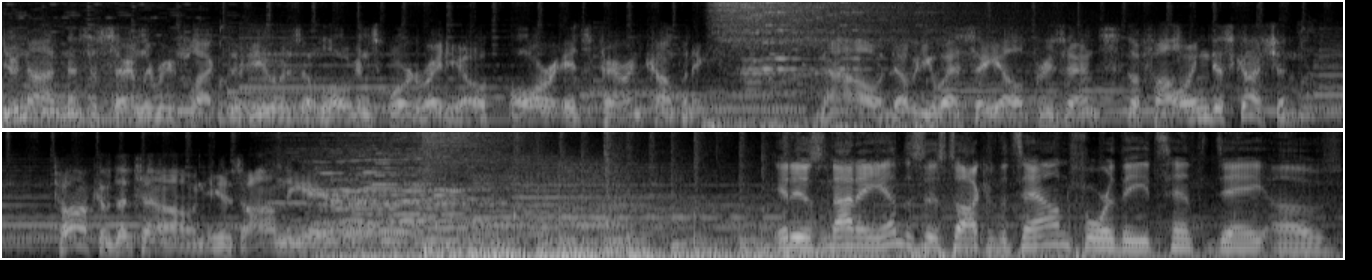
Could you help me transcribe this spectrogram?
do not necessarily reflect the views of Logansport Radio or its parent company. Now, WSAL presents the following discussion. Talk of the Town is on the air. It is 9 a.m. This is Talk of the Town for the 10th day of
